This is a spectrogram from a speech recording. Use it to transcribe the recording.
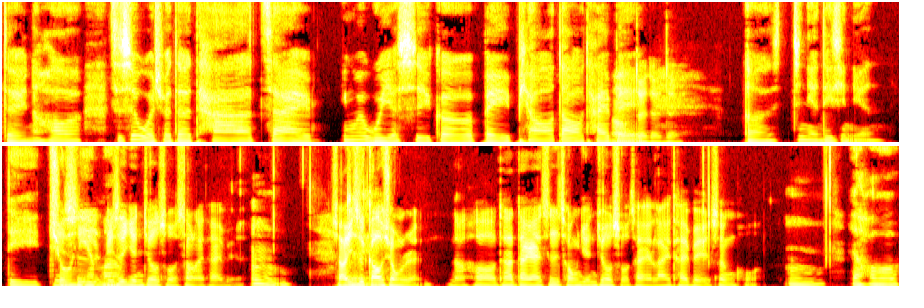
对，然后只是我觉得他在，因为我也是一个北漂到台北，哦、对对对，呃，今年第几年？第九年吗？你是研究所上来台北的？嗯，小易是高雄人，然后他大概是从研究所才来台北生活。嗯，然后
